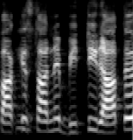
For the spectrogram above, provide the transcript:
ਪਾਕਿਸਤਾਨ ਨੇ ਬੀਤੀ ਰਾਤ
